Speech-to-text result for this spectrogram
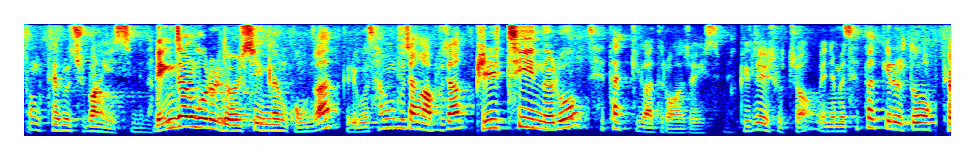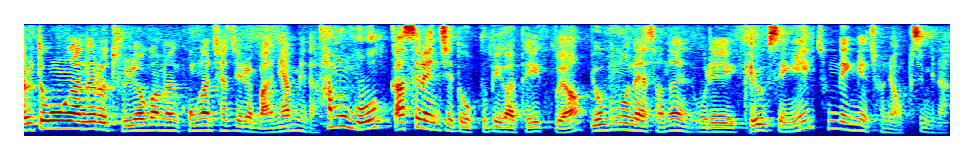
형태로 주방이 있습니다. 냉장고를 넣을 수 있는 공간 그리고 상부장 하부장 빌트인으로 세탁기가 들어가져 있습니다. 굉장히 좋죠. 왜냐면 세탁기를 또 별도 공간으로 두려고 하면 공간 차지를 많이 합니다. 3구 가스레인지도 구비가 돼 있고요. 이 부분에서는 우리 교육생이 손댄 게 전혀 없습니다.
